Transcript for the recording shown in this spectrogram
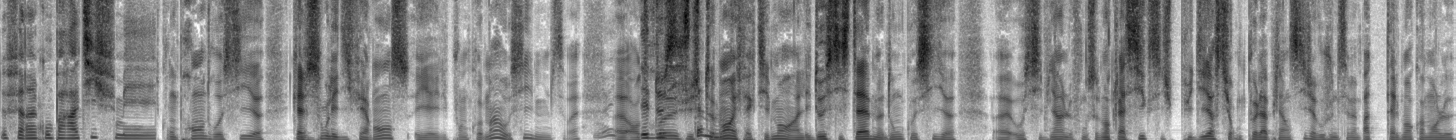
de faire un comparatif, mais comprendre aussi euh, quelles sont les différences et il y a des points communs aussi, c'est vrai, euh, entre Les deux eux, systèmes. justement, effectivement, hein, les deux systèmes, donc aussi, euh, euh, aussi bien le fonctionnement classique, si je puis dire, si on peut l'appeler ainsi. J'avoue, je ne sais même pas tellement comment le,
